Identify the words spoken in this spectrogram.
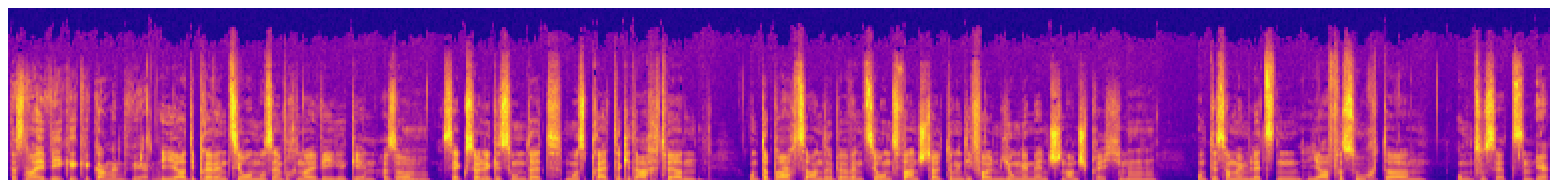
Dass neue Wege gegangen werden. Ja, die Prävention muss einfach neue Wege gehen. Also mhm. sexuelle Gesundheit muss breiter gedacht werden. Und da braucht es ja. andere Präventionsveranstaltungen, die vor allem junge Menschen ansprechen. Mhm. Und das haben wir im letzten Jahr versucht ähm, umzusetzen. Ja.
